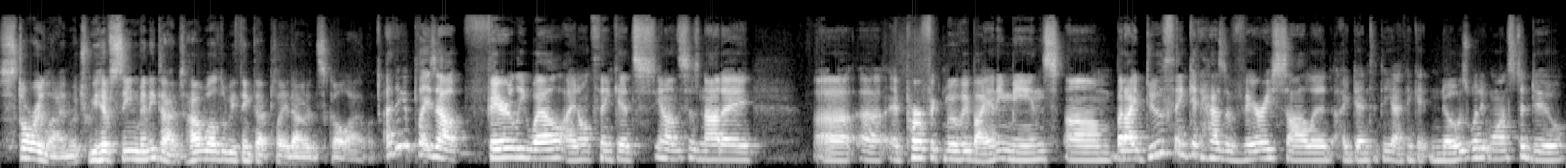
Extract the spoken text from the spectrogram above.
storyline, which we have seen many times, how well do we think that played out in Skull Island? I think it plays out fairly well. I don't think it's you know this is not a uh, uh, a perfect movie by any means, um, but I do think it has a very solid identity. I think it knows what it wants to do.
